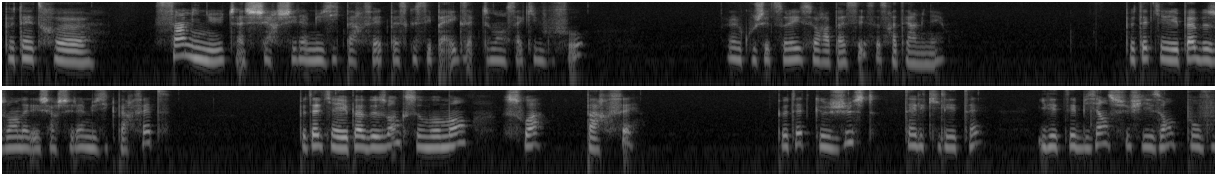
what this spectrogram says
peut-être euh, cinq minutes à chercher la musique parfaite parce que c'est pas exactement ça qu'il vous faut, le coucher de soleil sera passé, ça sera terminé. Peut-être qu'il n'y avait pas besoin d'aller chercher la musique parfaite. Peut-être qu'il n'y avait pas besoin que ce moment soit parfait. Peut-être que juste tel qu'il était, il était bien suffisant pour vous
